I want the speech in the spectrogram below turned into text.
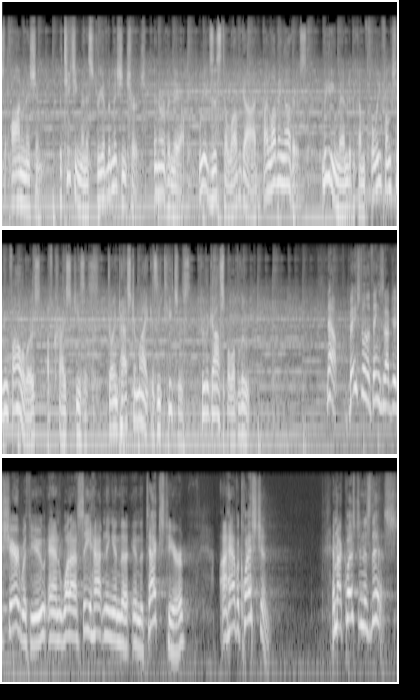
to On Mission, the teaching ministry of the Mission Church in Urbandale. We exist to love God by loving others, leading them to become fully functioning followers of Christ Jesus. Join Pastor Mike as he teaches through the Gospel of Luke. Now, based on the things that I've just shared with you and what I see happening in the, in the text here, I have a question. And my question is this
